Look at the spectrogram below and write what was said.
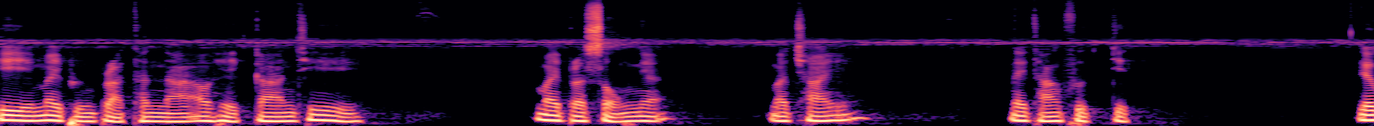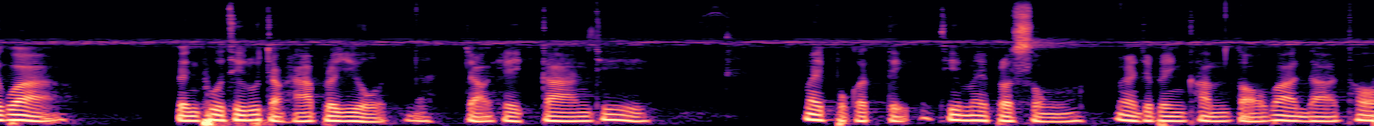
ที่ไม่พึงปรารถนาเอาเหตุการณ์ที่ไม่ประสงค์เนี่ยมาใช้ในทางฝึกจิต เรียกว่า เป็นผู้ที่รู้จักหาประโยชน์นะจากเหตุการณ์ที่ไม่ปกติที่ไม่ประสงค์ไม่ว่าจะเป็นคำต่อว่าด่าทอ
